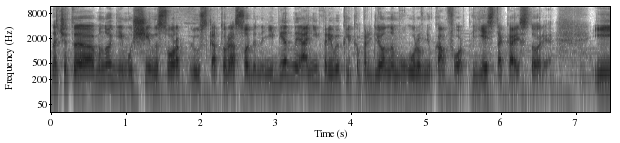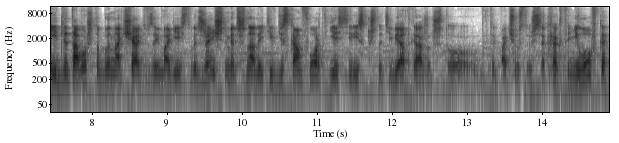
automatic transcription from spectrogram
Значит, э, многие мужчины 40 плюс, которые особенно не бедные, они привыкли к определенному уровню комфорта. Есть такая история. И для того, чтобы начать взаимодействовать с женщинами, это же надо идти в дискомфорт, есть риск, что тебе откажут, что ты почувствуешь себя как-то неловко.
